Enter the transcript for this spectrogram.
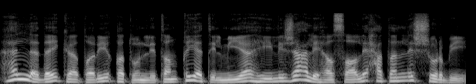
هل لديك طريقة لتنقية المياه لجعلها صالحة للشرب؟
